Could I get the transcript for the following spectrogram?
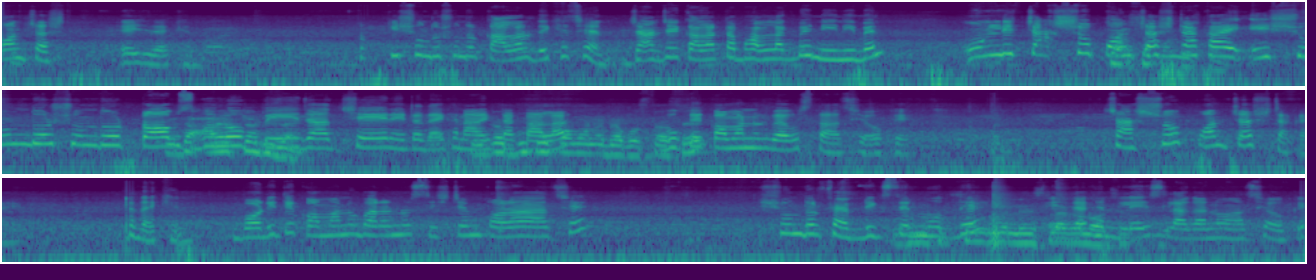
পঞ্চাশ। এই যে দেখেন। কি সুন্দর সুন্দর কালার দেখেছেন? যার যে কালারটা ভালো লাগবে নিয়ে নেবেন। অনলি চারশো পঞ্চাশ টাকায় এই সুন্দর সুন্দর টপসগুলো পেয়ে যাচ্ছেন। এটা দেখেন আরেকটা কালার বুকে কমানোর ব্যবস্থা আছে। ওকে চারশো পঞ্চাশ টাকায়। এটা দেখেন বডিতে কমানো বাড়ানোর সিস্টেম করা আছে। সুন্দর ফ্যাব্রিক্সের মধ্যে। এই দেখেন লেস লাগানো আছে ওকে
